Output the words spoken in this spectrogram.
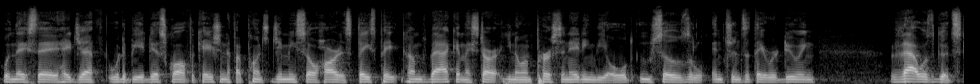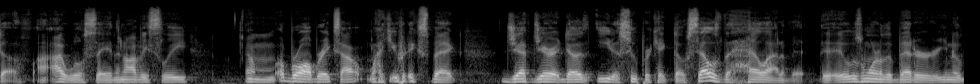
when they say, "Hey Jeff, would it be a disqualification if I punch Jimmy so hard his face paint comes back?" And they start, you know, impersonating the old Usos little entrance that they were doing. That was good stuff, I, I will say. And then obviously, um, a brawl breaks out like you would expect. Jeff Jarrett does eat a super kick though, sells the hell out of it. It was one of the better, you know,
